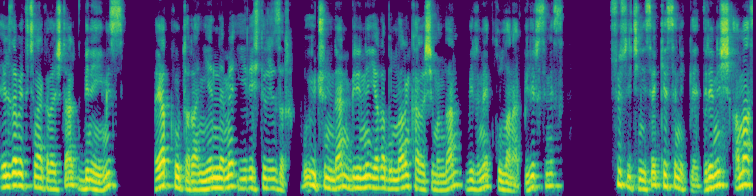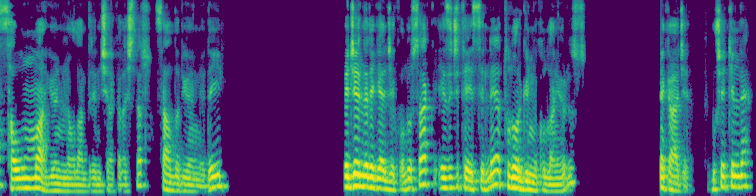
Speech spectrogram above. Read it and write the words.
Elizabeth için arkadaşlar bineğimiz hayat kurtaran, yenileme, iyileştirici zırh. Bu üçünden birini ya da bunların karışımından birini kullanabilirsiniz. Süs için ise kesinlikle direniş ama savunma yönlü olan direniş arkadaşlar. Saldırı yönlü değil. Becerilere gelecek olursak ezici tesirle Tudor gününü kullanıyoruz. Yetenek ağacı bu şekilde.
